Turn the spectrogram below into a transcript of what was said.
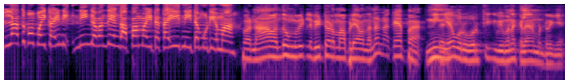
எல்லாத்துக்கும் போய் கை நீ- நீங்க வந்து எங்க அப்பா அம்மா கிட்ட கை நீட்ட முடியுமா? இப்ப நான் வந்து உங்க வீட்டுல வீட்டோட மாப்பிள்ளையா வந்தேன்னா நான் கேட்பேன். நீங்க ஒரு ஒர்க்குக்கு விமனை கல்யாணம் பண்றீங்க.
